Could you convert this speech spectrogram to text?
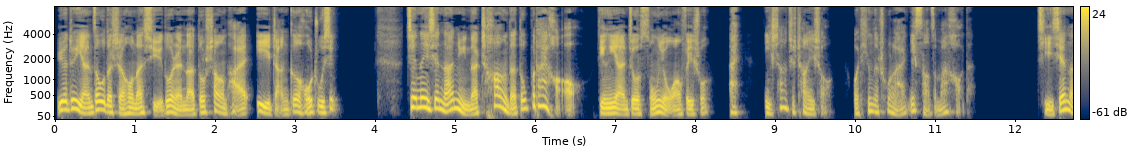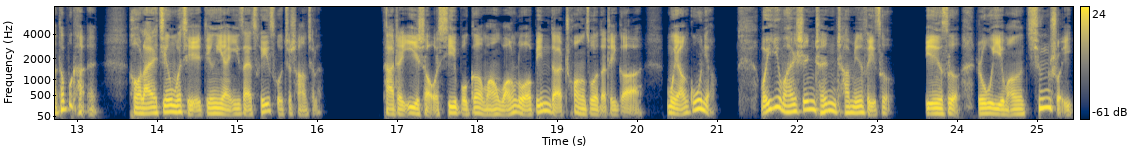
乐队演奏的时候呢，许多人呢都上台一展歌喉助兴。见那些男女呢唱的都不太好，丁燕就怂恿王菲说：“哎，你上去唱一首，我听得出来你嗓子蛮好的。”起先呢，他不肯，后来经不起丁燕一再催促，就上去了。他这一首西部歌王王洛宾的创作的这个《牧羊姑娘》，委婉深沉，缠绵悱恻，音色如一汪清水，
